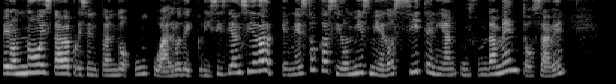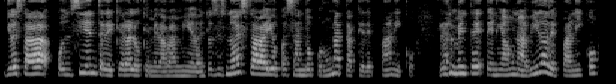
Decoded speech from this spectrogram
pero no estaba presentando un cuadro de crisis de ansiedad. En esta ocasión mis miedos sí tenían un fundamento, ¿saben? Yo estaba consciente de que era lo que me daba miedo, entonces no estaba yo pasando por un ataque de pánico, realmente tenía una vida de pánico,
